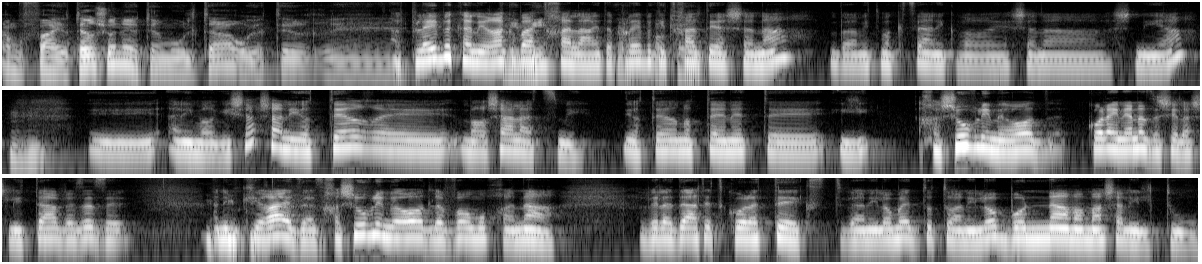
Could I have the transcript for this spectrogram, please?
המופע יותר שונה, יותר מאולתר או יותר אה, הפלייבק אני רק פנימי? בהתחלה, את הפלייבק אה, אה, אוקיי. התחלתי השנה, במתמקצע אני כבר אה, שנה שנייה. Mm-hmm. אני מרגישה שאני יותר מרשה לעצמי, יותר נותנת חשוב לי מאוד, כל העניין הזה של השליטה וזה, זה, אני מכירה את זה, אז חשוב לי מאוד לבוא מוכנה ולדעת את כל הטקסט, ואני לומדת אותו, אני לא בונה ממש על אלתור,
